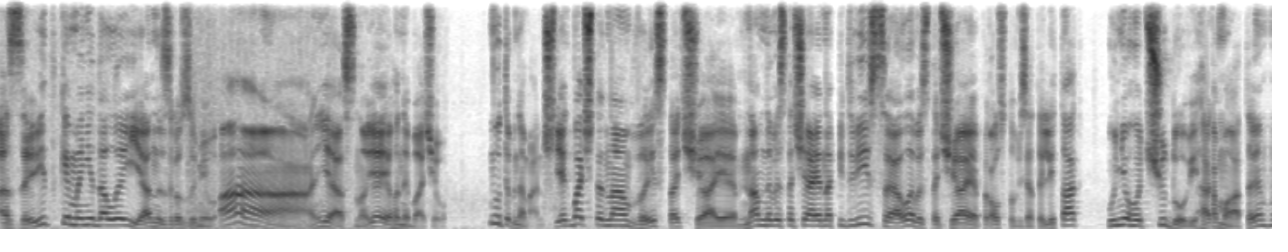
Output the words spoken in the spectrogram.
А звідки мені дали, я не зрозумів. А, ясно, я його не бачив. Ну, тим не менш, як бачите, нам вистачає. Нам не вистачає на підвіси, але вистачає просто взяти літак. У нього чудові гармати.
